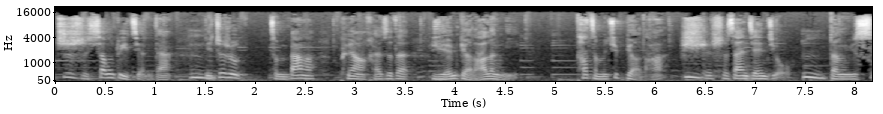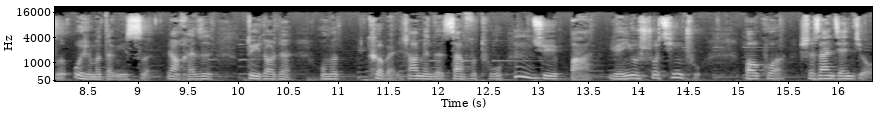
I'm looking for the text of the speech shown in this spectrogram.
知识相对简单，嗯你这时候怎么办呢？培养孩子的语言表达能力。他怎么去表达十十三减九嗯等于四？为什么等于四？让孩子对照着我们课本上面的三幅图，嗯去把缘由说清楚，包括十三减九、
